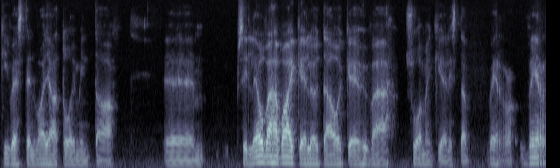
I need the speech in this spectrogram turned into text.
kivesten vajaatoimintaa. Sille on vähän vaikea löytää oikein hyvää suomenkielistä ver, ver,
